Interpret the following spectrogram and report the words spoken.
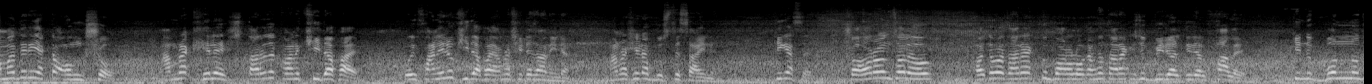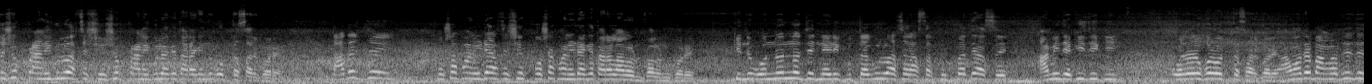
আমাদেরই একটা অংশ, আমরা খেলে তারা যে মানে খিদা পায়, ওই পানিরও খিদা পায়, আমরা সেটা জানি না, আমরা সেটা বুঝতে চাই না। ঠিক আছে? শহর অঞ্চলেও হয়তোবা যারা একটু বড় লোক আছে, তারা কিছু বিড়াল টিড়াল ফালে, কিন্তু বন্য যেসব প্রাণীগুলো আছে, সেসব প্রাণীগুলোকে তারা কিন্তু অত্যাচার করে। তাদের যে পোষা প্রাণীটা আছে, সে পোষা প্রাণীটাকে তারা লালন পালন করে। কিন্তু অন্যান্য যে নেড়ি কুত্তাগুলো আছে, রাস্তার ফুটপাতে আছে, আমি দেখি যে কি, ওদের উপর অত্যাচার করে। আমাদের বাংলাদেশে যে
